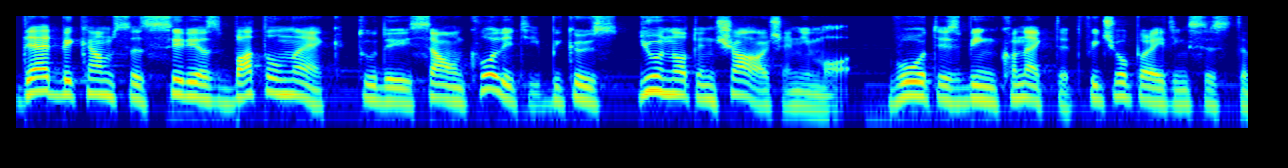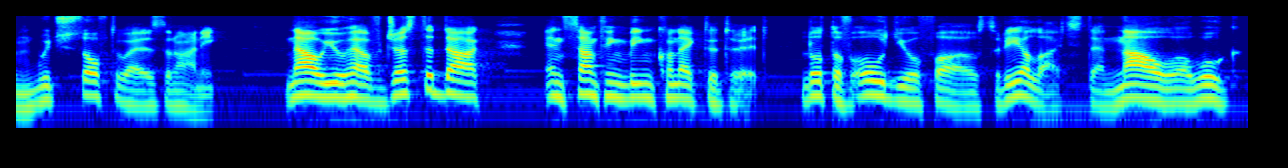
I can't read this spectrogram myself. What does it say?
That becomes a serious bottleneck to the sound quality because you're not in charge anymore. What is being connected, which operating system, which software is running. Now you have just a DAC and something being connected to it. A lot of audiophiles realized that now, uh, look,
